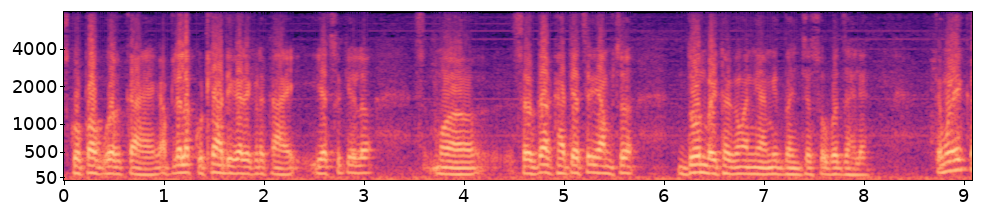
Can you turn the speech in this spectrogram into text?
स्कोप ऑफ वर्क काय आहे आपल्याला कुठल्या अधिकाऱ्याकडे काय याचं केलं म- सहकार खात्याचंही आमचं दोन बैठका माननीय अमित भाईंच्या सोबत झाल्या. त्यामुळे एक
